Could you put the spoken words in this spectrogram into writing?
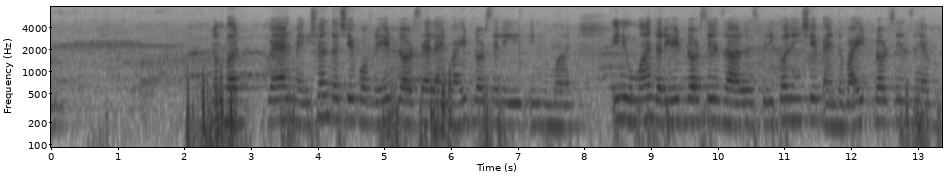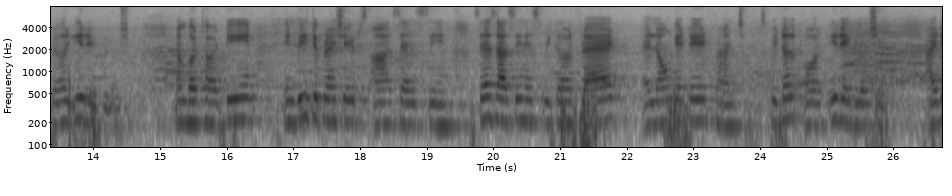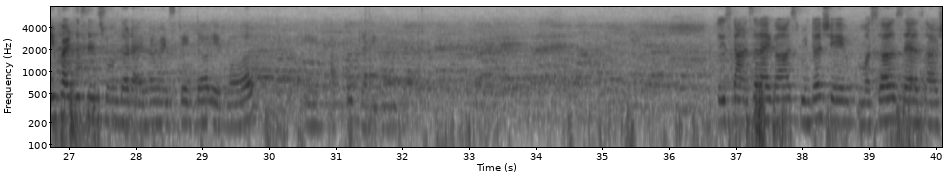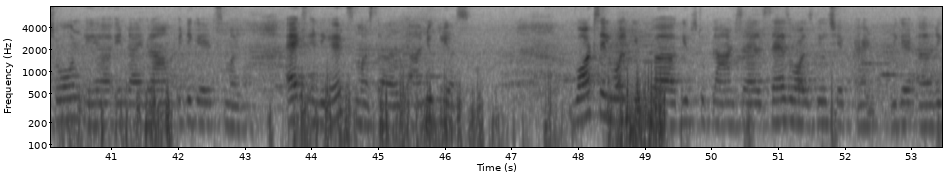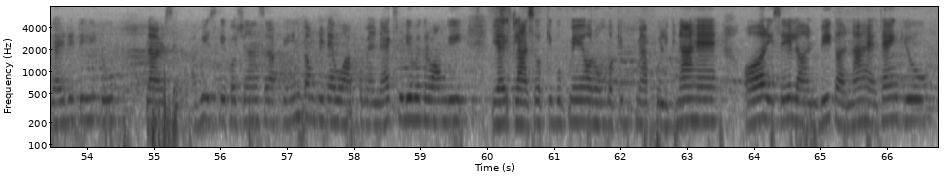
Number 12, mention the shape of red blood cell and white blood cell is in human. In human, the red blood cells are spherical in shape and the white blood cells have irregular shape. Number 13. In which different shapes are cells seen? Cells are seen in spherical, flat, elongated branch spindle or irregular shape. Identify the cells shown the diagram and state the label. आपको diagram तो इसका answer आएगा spindle shape muscle cells are shown in diagram indicates muscle x indicates muscle nucleus what cell wall की gives to plant cells cells walls give shape and uh, rigidity to plant cell अभी इसके question answer आपके incomplete है वो आपको मैं next video में करवाऊंगी यह क्लास वर्क की बुक में और होमवर्क की बुक में आपको लिखना है और इसे लर्न भी करना है थैंक यू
